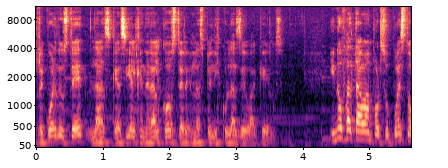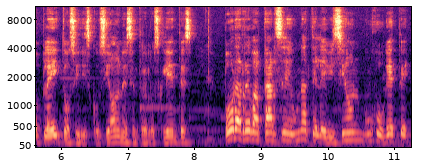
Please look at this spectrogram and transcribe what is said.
Recuerde usted las que hacía el general Coster en las películas de vaqueros. Y no faltaban, por supuesto, pleitos y discusiones entre los clientes por arrebatarse una televisión, un juguete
